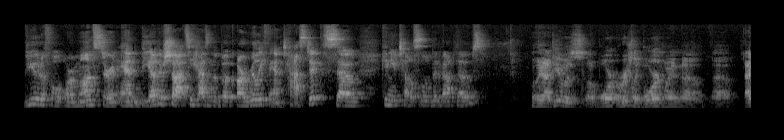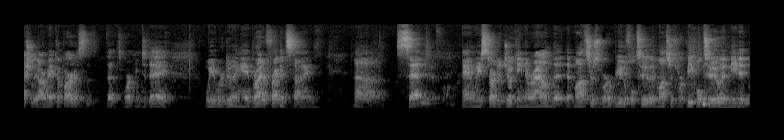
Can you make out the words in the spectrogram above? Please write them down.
beautiful or monster. And, and the other shots he has in the book are really fantastic. So can you tell us a little bit about those? Well, the idea was uh, born, originally born when um, uh, actually our makeup artist that's working today, we were doing a Bride of Frankenstein uh, set. Beautiful. And we started joking around that, that monsters were beautiful too, and monsters were people too, and needed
